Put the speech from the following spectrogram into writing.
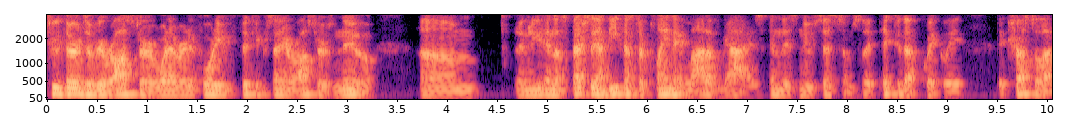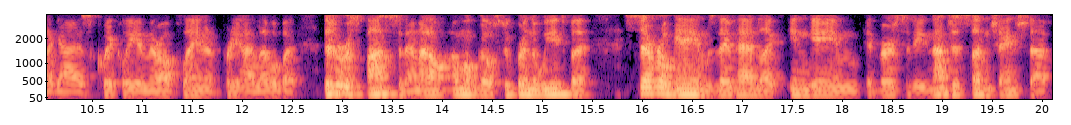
two thirds of your roster or whatever, 40, 50% of your roster is new. Um, and, you, and especially on defense, they're playing a lot of guys in this new system. So they picked it up quickly. They trust a lot of guys quickly, and they're all playing at a pretty high level. But there's a response to them. I don't. I won't go super in the weeds, but several games they've had like in-game adversity, not just sudden change stuff,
